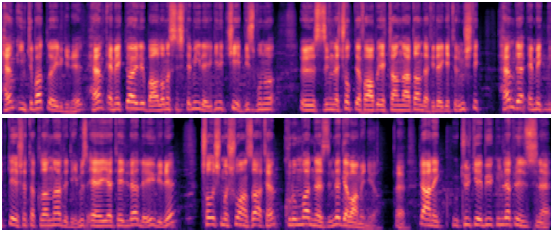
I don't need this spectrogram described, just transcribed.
hem intibakla ilgili hem emekli aile bağlama sistemi ile ilgili ki biz bunu e, sizinle çok defa bu ekranlardan da dile getirmiştik. Hem de emeklilikte yaşa takılanlar dediğimiz EYT'lilerle ilgili çalışma şu an zaten kurumlar nezdinde devam ediyor. Evet. Yani Türkiye Büyük Millet Meclisi'ne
